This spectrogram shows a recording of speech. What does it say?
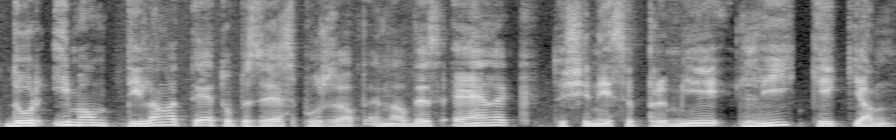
door iemand die lange tijd op een zijspoor zat. En dat is eigenlijk de Chinese premier Li Keqiang.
